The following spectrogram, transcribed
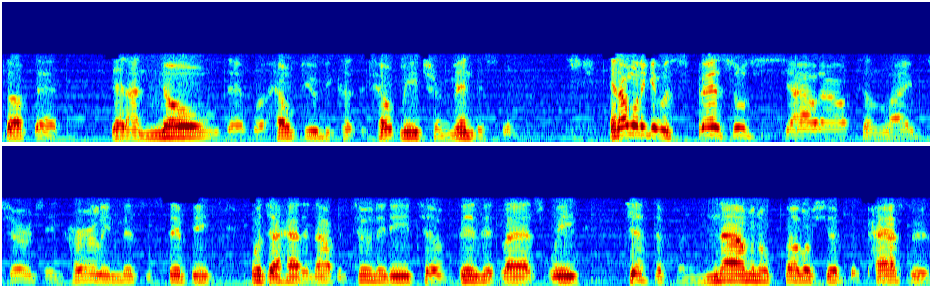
stuff that that I know that will help you because it's helped me tremendously. And I want to give a special shout out to Life Church in Hurley, Mississippi, which I had an opportunity to visit last week. Just a phenomenal fellowship. The pastor is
